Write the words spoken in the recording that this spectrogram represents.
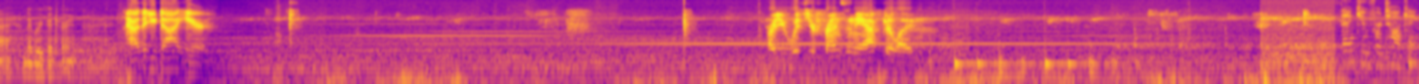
Okay, I think we're good, right? How did you die here? Are you with your friends in the afterlife? Thank you for talking.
